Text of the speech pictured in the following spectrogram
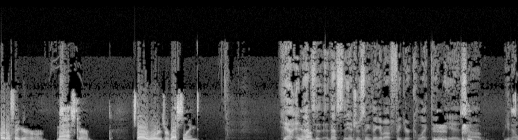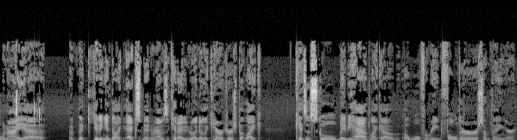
turtle figure or mask or Star Wars or wrestling. Yeah, and You that's know? that's the interesting thing about figure collecting is, uh, you know, when I uh, like getting into like X Men when I was a kid, I didn't really know the characters, but like kids at school maybe had like a, a Wolverine folder or something, or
